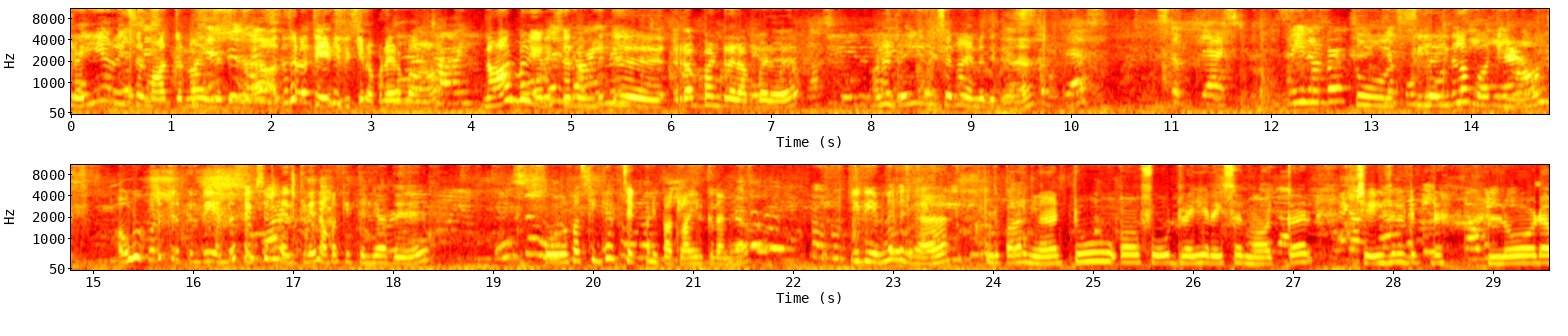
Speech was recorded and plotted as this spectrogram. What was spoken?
ட்ரை எரேசர் மார்க்கர்னா என்னதுங்க? அதுதான் தேடி இருக்கிற ரொம்ப நேரமா. நார்மல் எரேசர் வந்துட்டு ரப் பண்ற ரப்பரு ஆனால் ட்ரை எரேசர்னா என்னதுங்க ஸோ சில இதெல்லாம் பார்த்தீங்கன்னா அவங்க கொடுத்துருக்கிறது எந்த செக்ஷனில் இருக்குன்னே நமக்கே தெரியாது. ஸோ ஃபஸ்ட் இங்கே செக் பண்ணி பார்க்கலாம் இருக்குதாங்க இது என்னதுங்க? இங்கே பாருங்களேன். Two four dry eraser marker chisel tipped low odor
